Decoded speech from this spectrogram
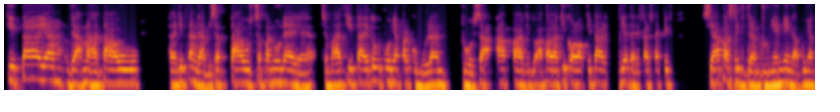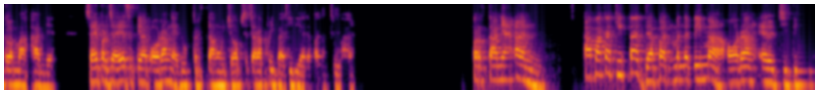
kita yang nggak maha tahu kita nggak bisa tahu sepenuhnya ya. Jemaat kita itu punya pergumulan dosa apa gitu. Apalagi kalau kita lihat dari perspektif siapa sih di dalam dunia ini nggak punya kelemahan ya. Saya percaya setiap orang ya itu bertanggung jawab secara pribadi di hadapan Tuhan pertanyaan apakah kita dapat menerima orang LGBT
